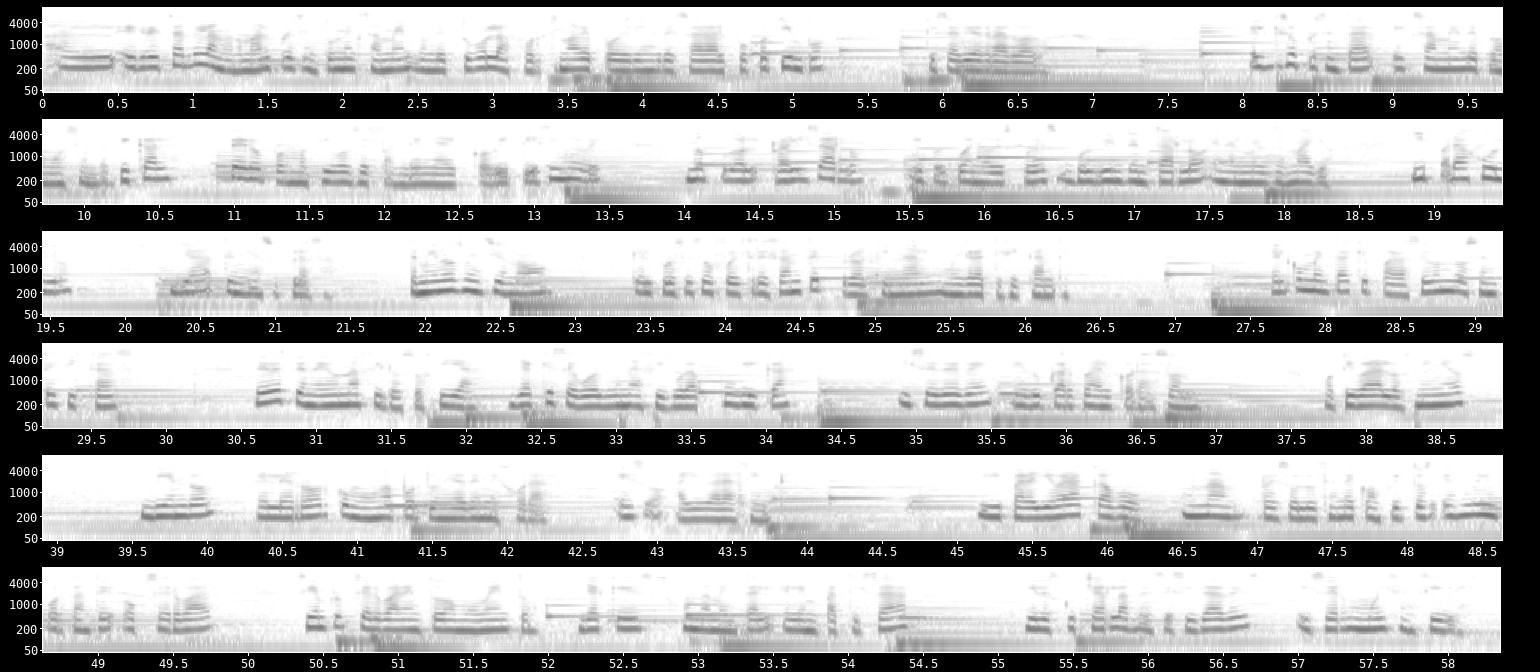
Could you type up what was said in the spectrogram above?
al egresar de la normal presentó un examen donde tuvo la fortuna de poder ingresar al poco tiempo que se había graduado. Él quiso presentar examen de promoción vertical, pero por motivos de pandemia de COVID-19 no pudo realizarlo y pues bueno, después volvió a intentarlo en el mes de mayo y para julio ya tenía su plaza. También nos mencionó que el proceso fue estresante, pero al final muy gratificante. Él comenta que para ser un docente eficaz debes tener una filosofía, ya que se vuelve una figura pública y se debe educar con el corazón, motivar a los niños viendo el error como una oportunidad de mejorar. Eso ayudará siempre. Y para llevar a cabo una resolución de conflictos es muy importante observar, siempre observar en todo momento, ya que es fundamental el empatizar y el escuchar las necesidades y ser muy sensibles.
